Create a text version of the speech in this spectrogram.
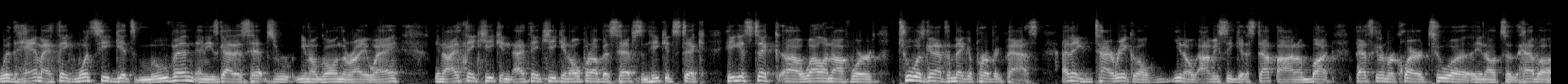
with him, I think once he gets moving and he's got his hips, you know, going the right way, you know, I think he can, I think he can open up his hips and he could stick, he could stick uh, well enough where Tua's going to have to make a perfect pass. I think Tyreek will, you know, obviously get a step on him, but that's going to require Tua, you know, to have a,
